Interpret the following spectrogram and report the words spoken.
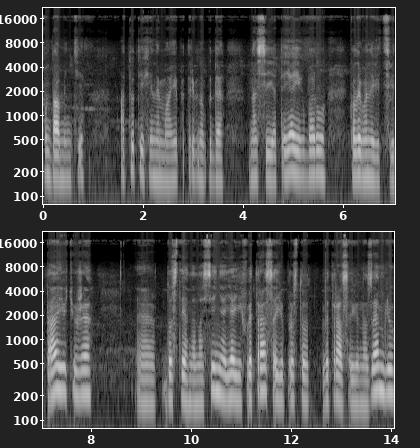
фундаменті. А тут їх і немає. Потрібно буде насіяти. Я їх беру, коли вони відцвітають уже. Е, Достигне насіння, я їх витрасаю, просто витрасаю на землю,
